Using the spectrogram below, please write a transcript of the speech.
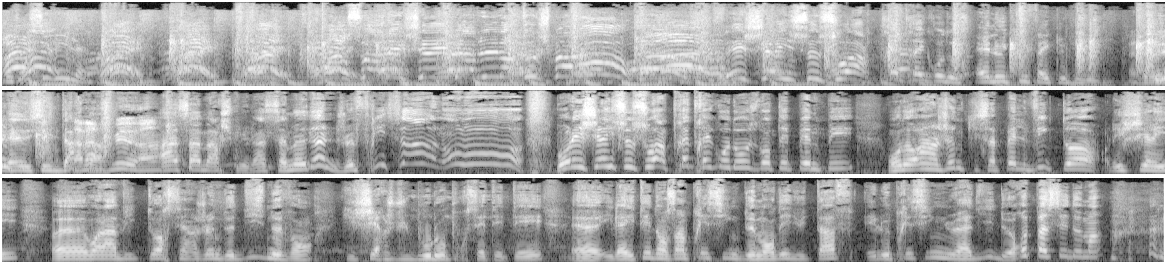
Bonjour Cyril. Bonsoir les chéris, bienvenue dans Touche pas bon Les chéris ce soir, très très gros dos. Et le kiff avec le public. Eh, dark, Ça marche là. mieux, hein Ah ça marche mieux, là ça me donne, je frissonne, Bon les chéris ce soir, très très gros dos dans TPMP, on aura un jeune qui s'appelle Victor, les chéris. Euh, voilà, Victor c'est un jeune de 19 ans qui cherche du boulot pour cet été. Euh, il a été dans un pressing demander du taf et le pressing lui a dit de repasser demain.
